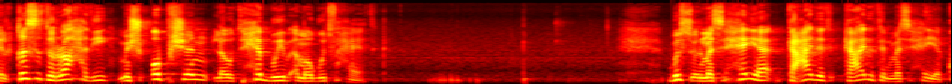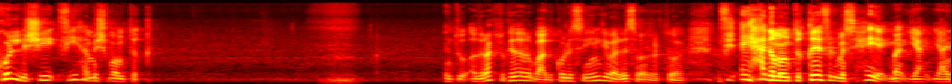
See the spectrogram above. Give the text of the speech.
القصة الراحة دي مش اوبشن لو تحبه يبقى موجود في حياتك. بصوا المسيحية كعادة كعادة المسيحية كل شيء فيها مش منطقي. أنتوا أدركتوا كده بعد كل السنين دي ولا لسه ما ادركتوها؟ مفيش أي حاجة منطقية في المسيحية. يعني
